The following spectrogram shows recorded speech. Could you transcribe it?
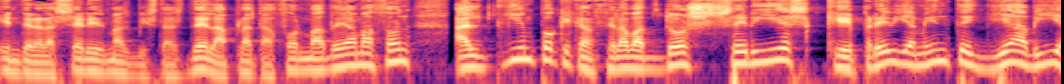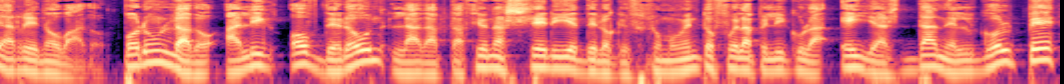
entre las series más vistas de la plataforma de Amazon, al tiempo que cancelaba dos series que previamente ya había renovado. Por un lado, a League of Their Own, la adaptación a serie de lo que en su momento fue la película Ellas dan el golpe,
